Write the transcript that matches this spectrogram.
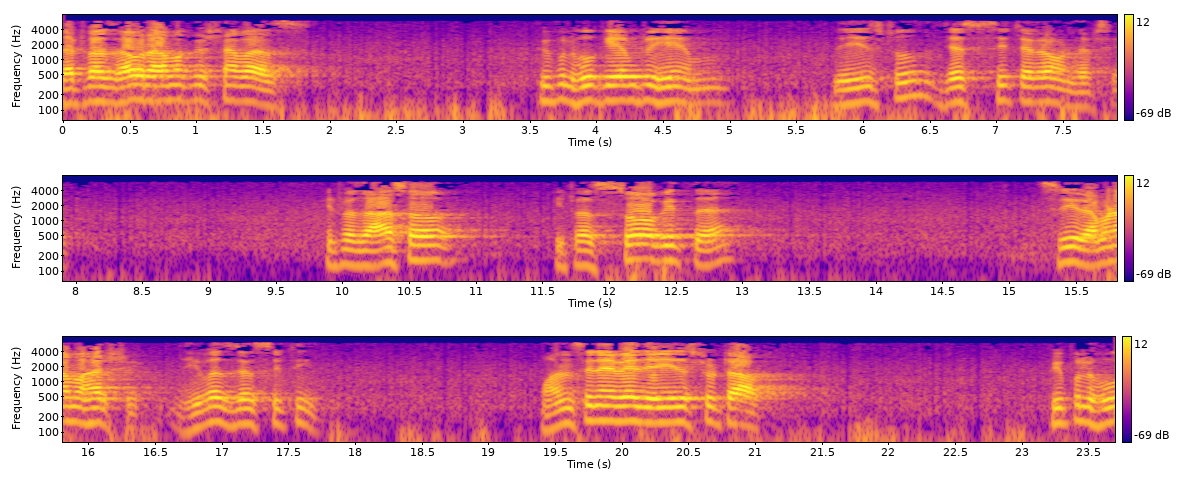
That was how Ramakrishna was. People who came to him, they used to just sit around, that's it. It was also, it was so with uh, Sri Ramana Maharshi. He was just sitting. Once in a way they used to talk. People who,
